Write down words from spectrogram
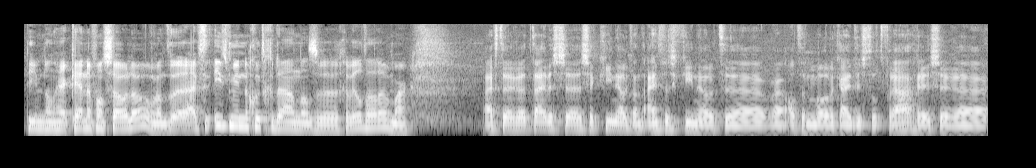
die, hem dan herkennen van Solo. Want hij heeft het iets minder goed gedaan dan ze gewild hadden. Maar hij heeft er eh, tijdens uh, zijn keynote, aan het eind van zijn keynote, uh, waar altijd een mogelijkheid is tot vragen, is er,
